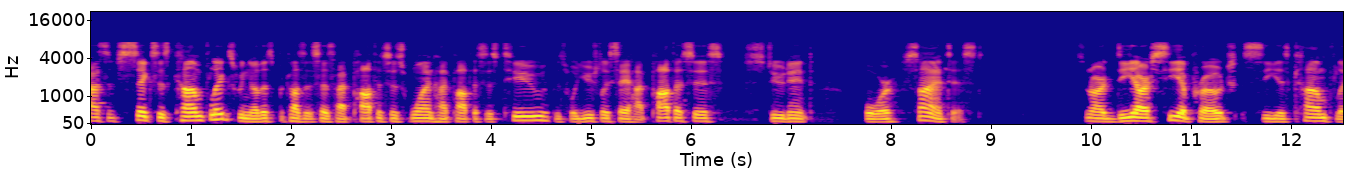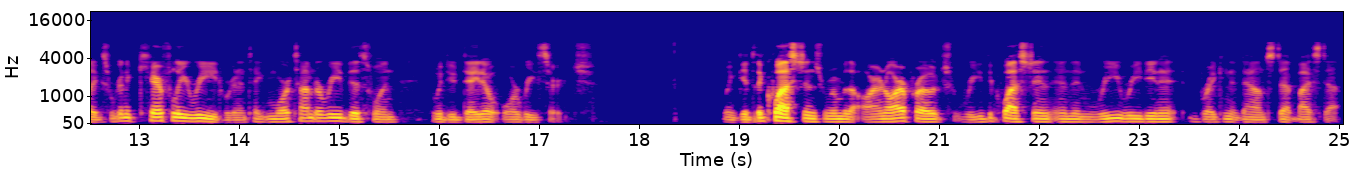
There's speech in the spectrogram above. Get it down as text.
Passage six is conflicts. We know this because it says hypothesis one, hypothesis two. This will usually say hypothesis, student, or scientist. So in our DRC approach, C is conflicts. We're going to carefully read. We're going to take more time to read this one than we do data or research. When we get to the questions, remember the R&R approach, read the question and then rereading it, breaking it down step by step.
